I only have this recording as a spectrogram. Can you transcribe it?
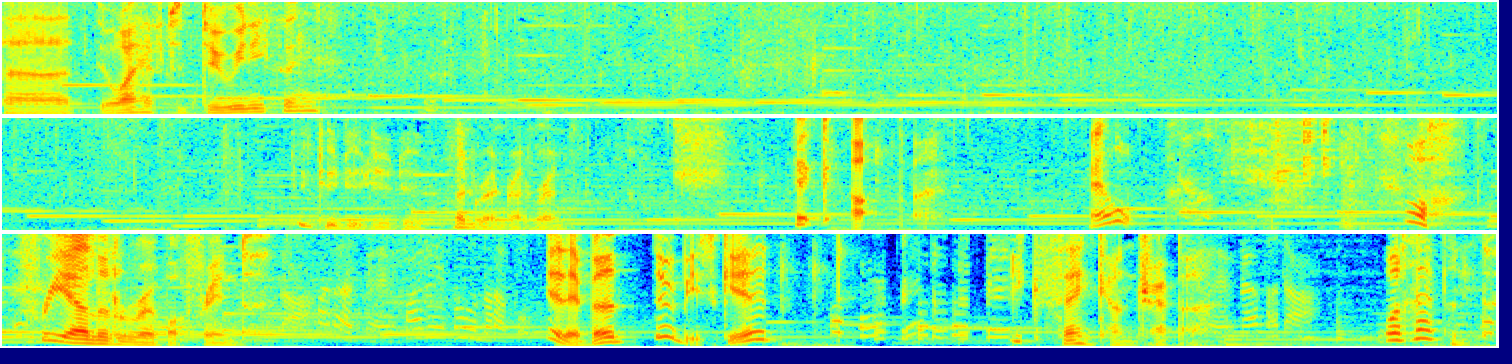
Uh, do I have to do anything? Do, do, do. Run, run, run, run. Pick up. Help. Oh, free our little robot friend. Hey there, bud. Don't be scared. Big thank, Untrapper. What happened?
